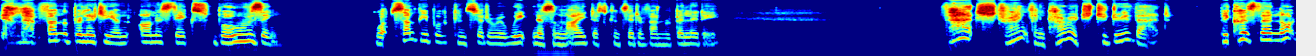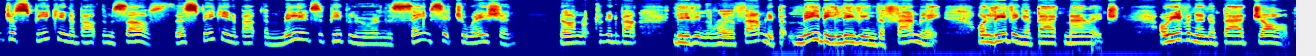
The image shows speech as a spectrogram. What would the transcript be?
in that vulnerability and honesty exposing what some people would consider a weakness and I just consider vulnerability. That strength and courage to do that because they're not just speaking about themselves, they're speaking about the millions of people who are in the same situation now, I'm not talking about leaving the royal family, but maybe leaving the family or leaving a bad marriage or even in a bad job.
